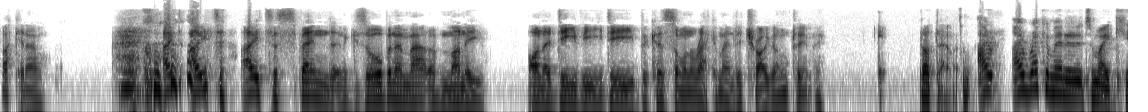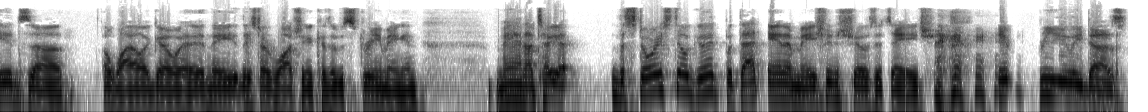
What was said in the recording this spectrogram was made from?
Fucking hell. I, I, had to, I had to spend an exorbitant amount of money on a DVD because someone recommended Trigun to me. God damn it. I, I recommended it to my kids uh, a while ago, and they, they started watching it because it was streaming. And Man, I'll tell you, the story's still good, but that animation shows its age. it really does.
